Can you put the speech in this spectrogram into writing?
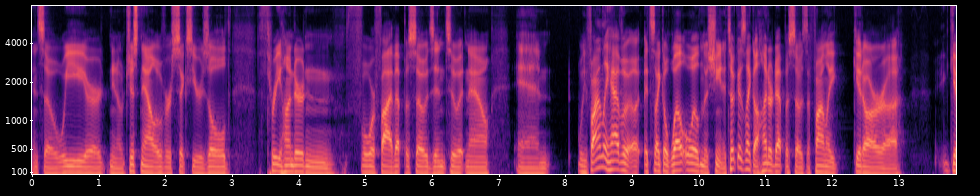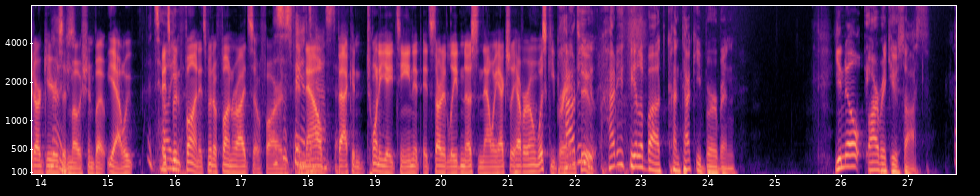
And so we are, you know, just now over six years old, 304 or five episodes into it now. And we finally have a, it's like a well oiled machine. It took us like 100 episodes to finally get our, uh, get our gears in motion. But yeah, we, tell it's been fun. It's been a fun ride so far. This is and, and now back in 2018, it, it started leading us and now we actually have our own whiskey brand How do too. you how do you feel about Kentucky bourbon you know, barbecue sauce?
